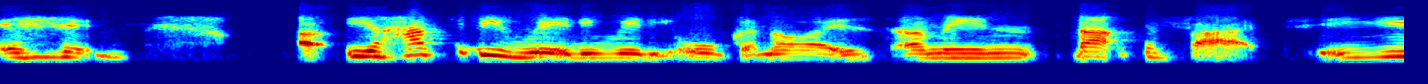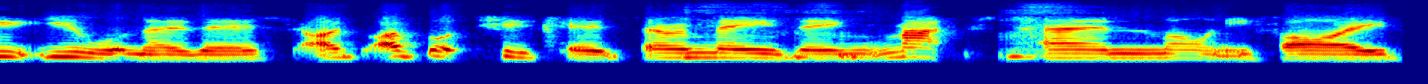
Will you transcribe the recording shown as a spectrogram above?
in uh, you have to be really really organized. I mean that's a fact. You you will know this. I've I've got two kids. They're amazing. Max ten, Marnie five.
